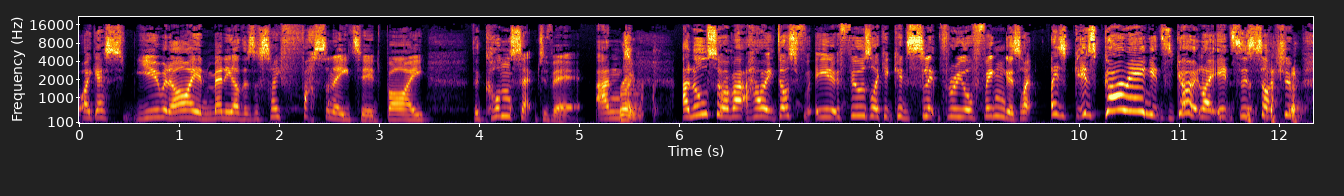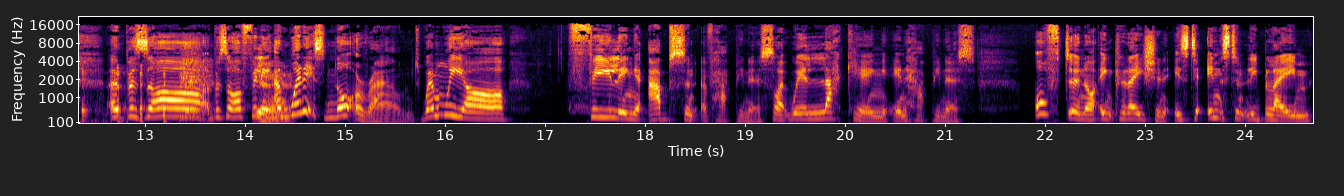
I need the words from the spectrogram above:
I guess you and I and many others are so fascinated by the concept of it. And. Right and also about how it does. You know, it feels like it can slip through your fingers. Like it's, it's going, it's going. Like it's a, such a, a bizarre, a bizarre feeling. Yeah. And when it's not around, when we are feeling absent of happiness, like we're lacking in happiness, often our inclination is to instantly blame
